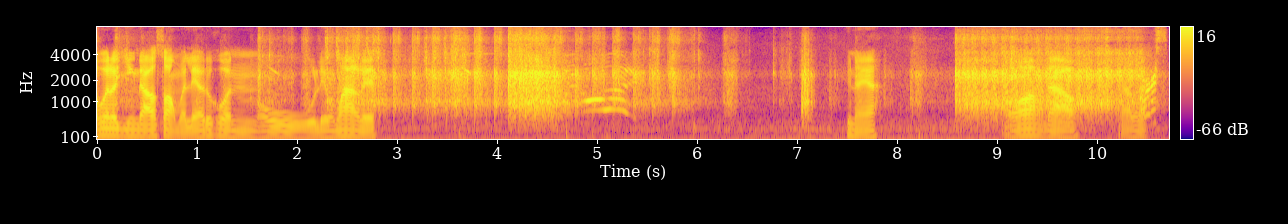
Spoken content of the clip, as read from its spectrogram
เพื่อนเรายิงดาวสองไปแล้วทุกคน โอ้เร็วมากเลย อยู่ไหนอะอ๋อ ดาว ดาวไปแล้ว First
